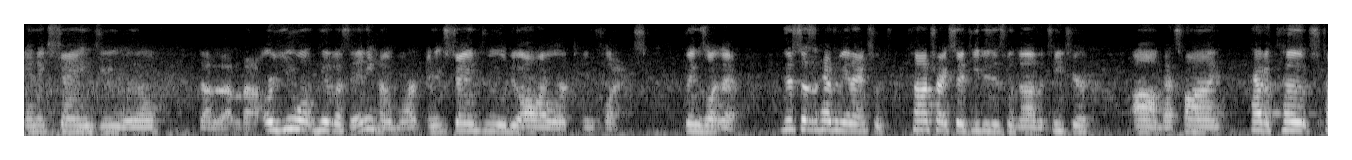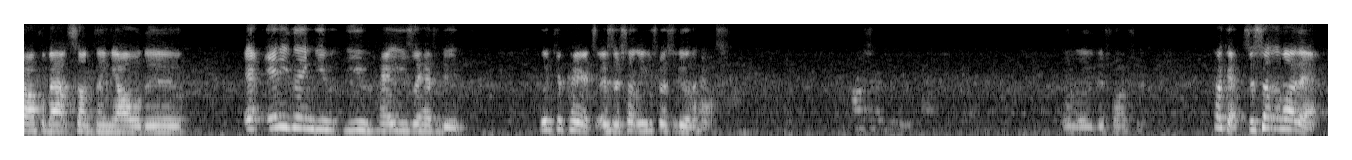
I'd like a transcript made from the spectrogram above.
In exchange, you will da da da da. Or you won't give us any homework. In exchange, we will do all our work in class. Things like that. This doesn't have to be an actual contract. So if you do this with another teacher, um, that's fine. Have a coach talk about something y'all will do. A- anything you you ha- usually have to do with your parents. Is there something you're supposed to do in the house? Unload the dishwasher. Okay, so something like that.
